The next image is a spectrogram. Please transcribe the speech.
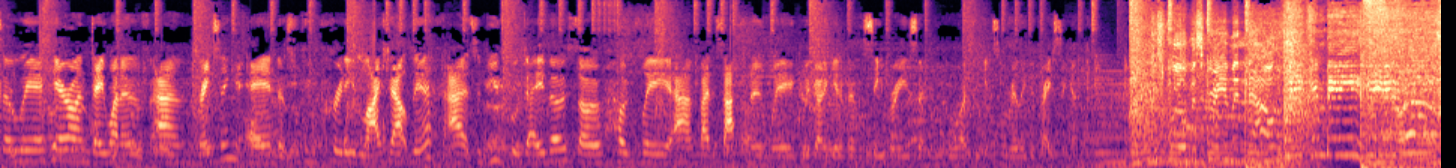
So we're here on day one of um, racing and it's looking pretty light out there. Uh, it's a beautiful day though, so hopefully um, by this afternoon we're, we're going to get a bit of a sea breeze and we'll hopefully get some really good racing in. Cause we'll be screaming now, we can be heroes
